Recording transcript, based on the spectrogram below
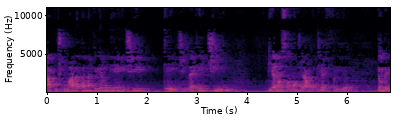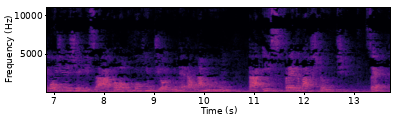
acostumados a estar naquele ambiente quente, né? Quentinho. E a nossa mão geralmente é fria. Então, depois de higienizar, coloca um pouquinho de óleo mineral na mão, tá? E esfrega bastante, certo?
